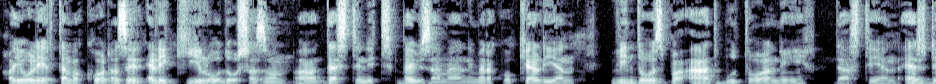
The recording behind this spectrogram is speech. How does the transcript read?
ha jól értem, akkor azért elég kilódós azon a Destiny-t beüzemelni, mert akkor kell ilyen Windows-ba átbutolni, de azt ilyen SD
